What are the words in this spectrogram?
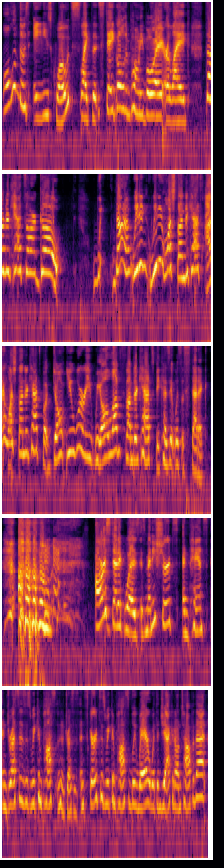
all of those 80s quotes, like the "Stay Golden, Pony Boy" or like "Thundercats are go." we, Donna, we didn't we didn't watch Thundercats. I didn't watch Thundercats, but don't you worry, we all loved Thundercats because it was aesthetic. Um, our aesthetic was as many shirts and pants and dresses as we can possibly dresses and skirts as we can possibly wear with a jacket on top of that.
